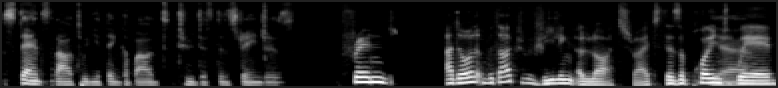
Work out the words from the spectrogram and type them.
stands out when you think about Two Distant Strangers? Friend, I don't, without revealing a lot, right? There's a point yeah. where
